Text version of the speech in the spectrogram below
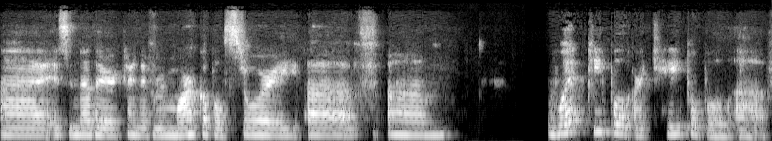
Uh, it's another kind of remarkable story of um, what people are capable of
